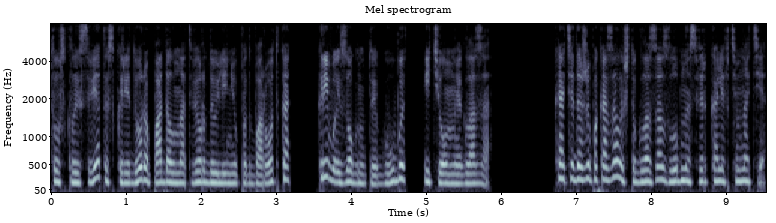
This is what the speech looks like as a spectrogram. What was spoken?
Тусклый свет из коридора падал на твердую линию подбородка, криво изогнутые губы и темные глаза. Кате даже показалось, что глаза злобно сверкали в темноте.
